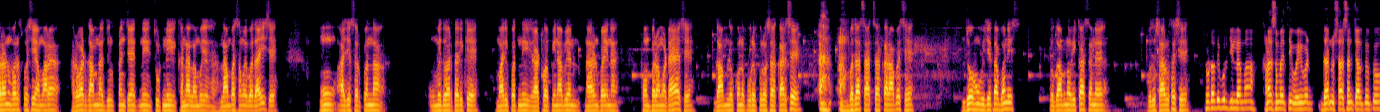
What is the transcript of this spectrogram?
ત્રણ વર્ષ પછી અમારા હરવાડ ગામના જૂથ પંચાયતની ચૂંટણી ઘણા લાંબા લાંબા સમય બાદ આવી છે. હું આજે સરપંચના ઉમેદવાર તરીકે મારી પત્ની રાઠવા પીનાબેન નારાયણભાઈના ફોર્મ ભરવા માટે આવ્યા છે. ગામ લોકોનો પૂરેપૂરો સહકાર છે. બધા સાથ સહકાર આપે છે. જો હું વિજેતા બનીશ, તો ગામનો વિકાસ અને બધું સારું થશે. છોટાઉદેપુર જિલ્લામાં ઘણા સમયથી વહીવટદારનું શાસન ચાલતું હતું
